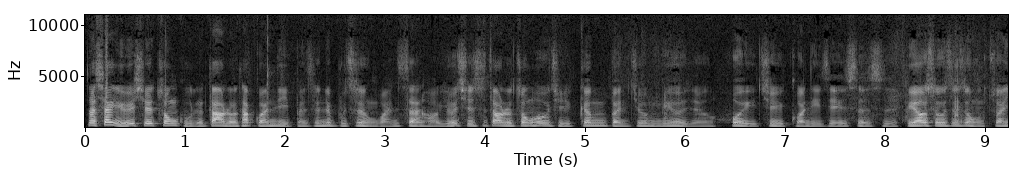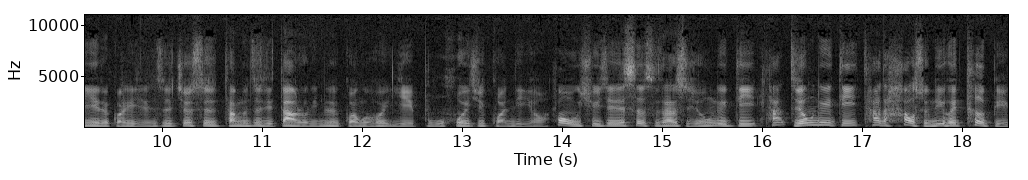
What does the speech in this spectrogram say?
那像有一些中古的大楼，它管理本身就不是很完善哈，尤其是到了中后期，根本就没有人会去管理这些设施。不要说是这种专业的管理人士，就是他们自己大楼里面的管委会也不会去管理哦。后续这些设施它的使用率低，它使用率低，它的耗损率会特别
